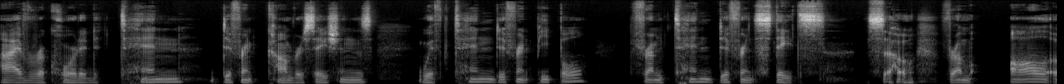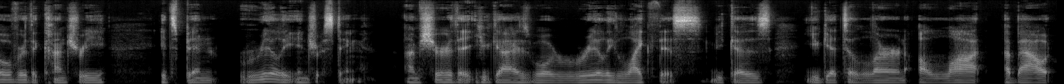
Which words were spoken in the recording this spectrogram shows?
I've recorded 10 different conversations with 10 different people from 10 different states. So, from all over the country, it's been really interesting. I'm sure that you guys will really like this because you get to learn a lot about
